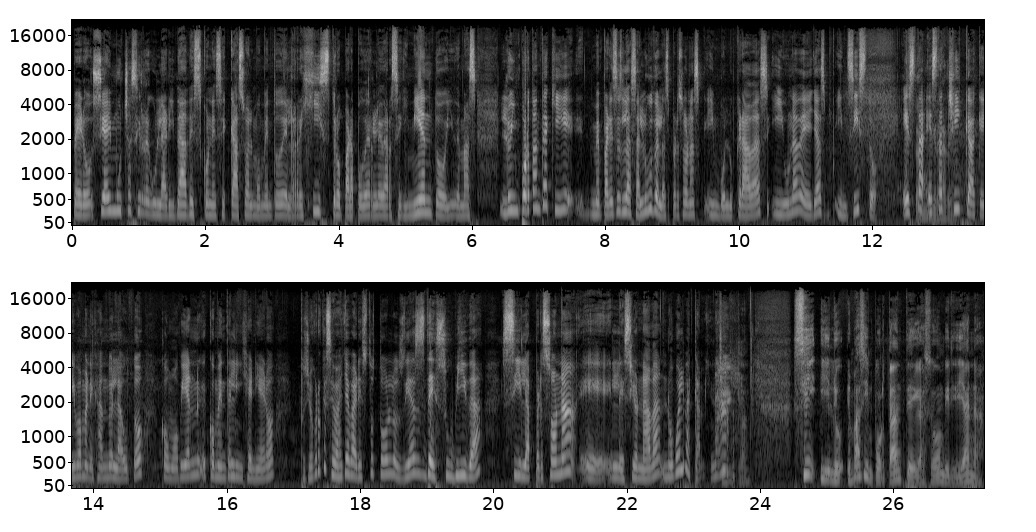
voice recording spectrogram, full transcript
pero sí hay muchas irregularidades con ese caso al momento del registro para poderle dar seguimiento y demás. Lo importante aquí, me parece, es la salud de las personas involucradas y una de ellas, insisto, esta, esta chica que iba manejando el auto, como bien comenta el ingeniero, pues yo creo que se va a llevar esto todos los días de su vida si la persona eh, lesionada no vuelve a caminar. Sí, claro. Sí, y lo más importante, Gastón Viridiana,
